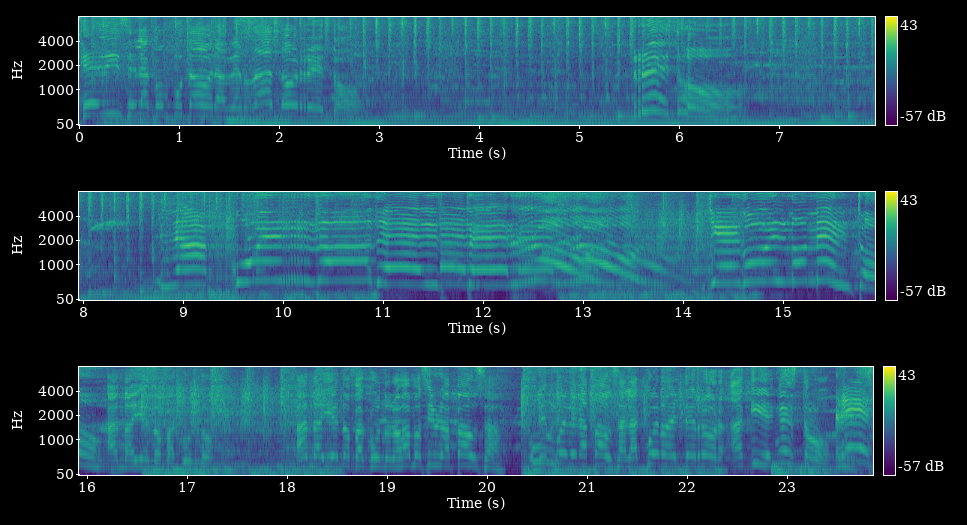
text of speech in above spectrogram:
¿Qué dice la computadora? ¿Verdad o reto? ¡Reto! La Facundo. Anda yendo Facundo. Nos vamos a ir a una pausa. Después de la pausa, la cuerda del terror. Aquí en esto. Es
